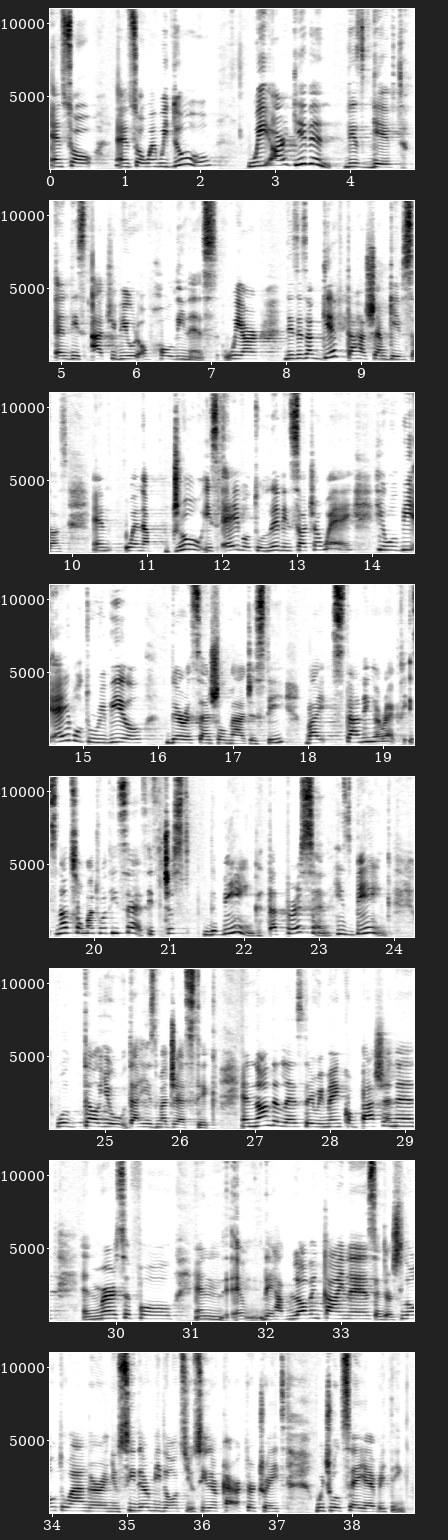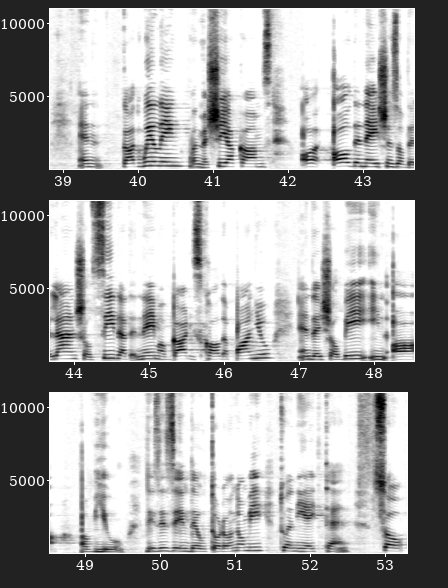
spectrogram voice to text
And so, and so when we do, we are given this gift and this attribute of holiness. We are, this is a gift that Hashem gives us. And when a Jew is able to live in such a way, he will be able to reveal their essential majesty by standing erect. It's not so much what he says, it's just the being, that person, his being, will tell you that he's majestic. And nonetheless, they remain compassionate and merciful, and, and, they have love and kindness, and they're slow to anger, and you see their midots, you see their character traits, which will say everything. And God willing, when Mashiach comes, all, all, the nations of the land shall see that the name of God is called upon you, and they shall be in awe of you. This is in Deuteronomy 28:10. So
